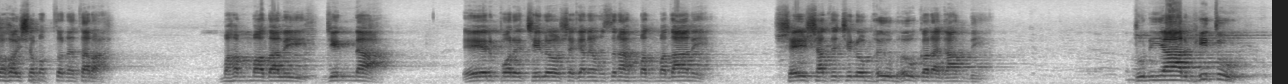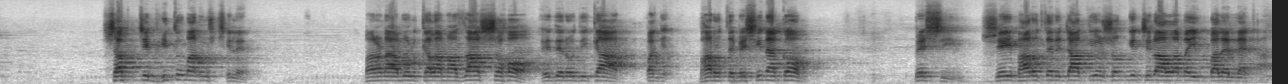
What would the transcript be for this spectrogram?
সহ সমস্ত নেতারা। মোহাম্মদ আলী জিন্না, এরপরে ছিল সেখানে হোসেন আহমদ মাদানি, সেই সাথে ছিল ভেউ ভেউ করা গান্ধী। দুনিয়ার ভীতু সবচেয়ে ভীতু মানুষ ছিলেন। মারানা আবুল কালাম আজাদ সহ এদের অধিকার ভারতে বেশি না কম? বেশি। সেই ভারতের জাতীয় সংগীত ছিল আল্লামা ইকবালের লেখা।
